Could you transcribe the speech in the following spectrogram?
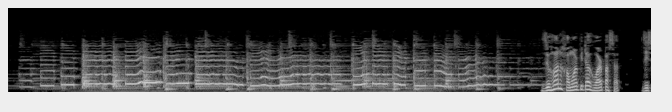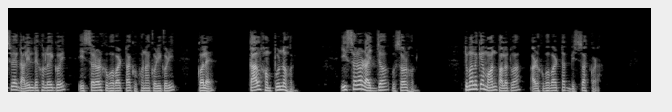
জোহন সমৰ্পিত হোৱাৰ পাছত যীশুৱে গালিল দেশলৈ গৈ ঈশ্বৰৰ শুভবাৰ্তা ঘোষণা কৰি কৰি কলে কাল সম্পূৰ্ণ হল। ঈশ্বৰৰ ৰাজ্য ওচৰ হল। তোমালোকে মন পালতোৱা আৰু শুভবাৰ্তাত বিশ্বাস কৰা।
